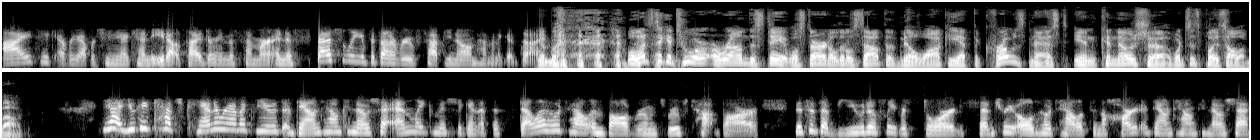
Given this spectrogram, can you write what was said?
I take every opportunity I can to eat outside during the summer, and especially if it's on a rooftop, you know I'm having a good time. well, let's take a tour around the state. We'll start a little south of Milwaukee at the Crow's Nest in Kenosha. What's this place all about? Yeah, you can catch panoramic views of downtown Kenosha and Lake Michigan at the Stella Hotel and Ballrooms rooftop bar. This is a beautifully restored, century old hotel. It's in the heart of downtown Kenosha.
